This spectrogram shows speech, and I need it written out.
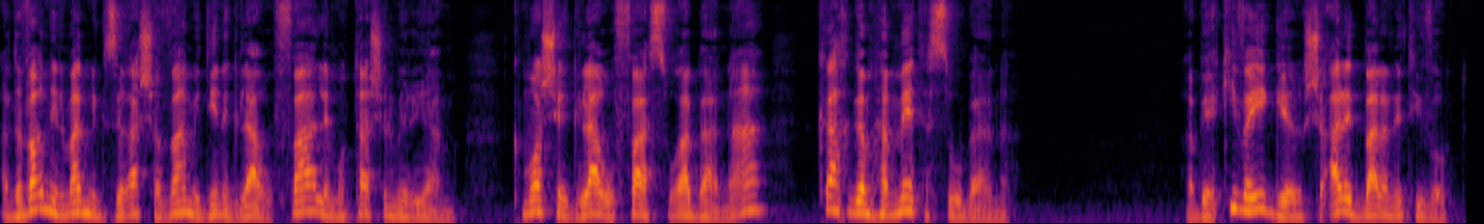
הדבר נלמד מגזירה שווה מדין עגלה ערופה למותה של מרים. כמו שעגלה ערופה אסורה בהנאה, כך גם המת אסור בהנאה. רבי עקיבא איגר שאל את בעל הנתיבות,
